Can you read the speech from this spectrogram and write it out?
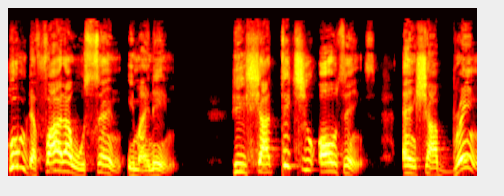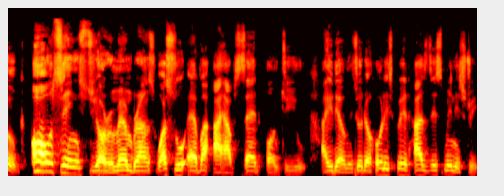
whom the Father will send in my name, he shall teach you all things and shall bring all things to your remembrance whatsoever I have said unto you. Are you there with me? So the Holy Spirit has this ministry.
